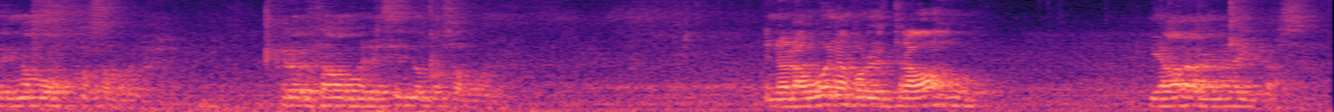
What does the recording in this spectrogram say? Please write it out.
tengamos cosas buenas. Creo que estamos mereciendo cosas buenas. Enhorabuena por el trabajo y ahora ganar en casa.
